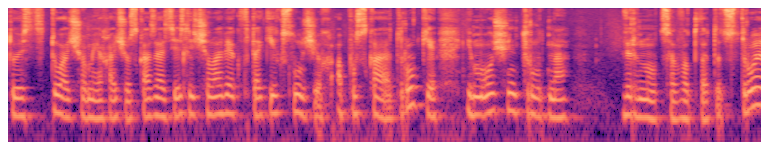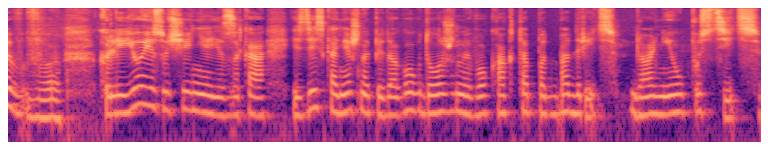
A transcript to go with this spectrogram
то есть то, о чем я хочу сказать, если человек в таких случаях опускает руки, ему очень трудно вернуться вот в этот строй, в колею изучения языка. И здесь, конечно, педагог должен его как-то подбодрить, да, не упустить,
